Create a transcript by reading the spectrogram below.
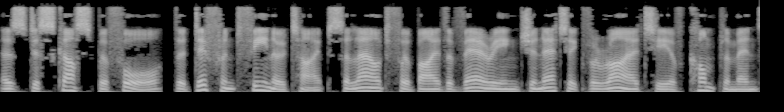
As discussed before, the different phenotypes allowed for by the varying genetic variety of complement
